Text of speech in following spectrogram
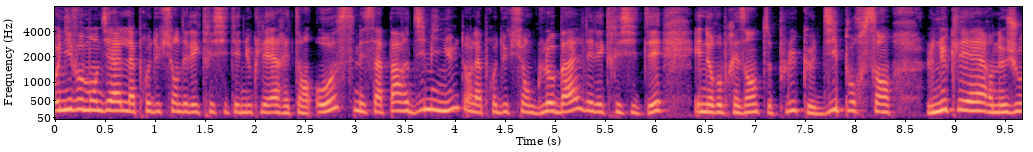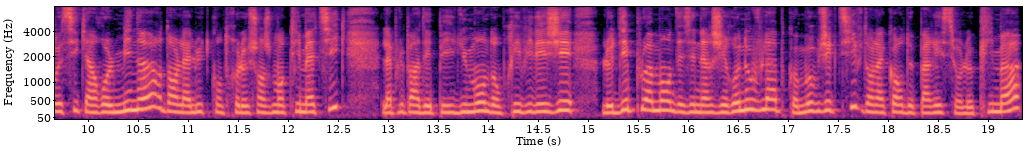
Au niveau mondial, la production d'électricité nucléaire est en hausse, mais sa part diminue dans la production globale d'électricité et ne représente plus que 10%. Le nucléaire ne joue aussi qu'un rôle mineur dans la lutte contre le changement climatique. La plupart des pays du monde ont privilégié le déploiement des énergies renouvelables comme objectif dans l'accord de Paris sur le climat.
